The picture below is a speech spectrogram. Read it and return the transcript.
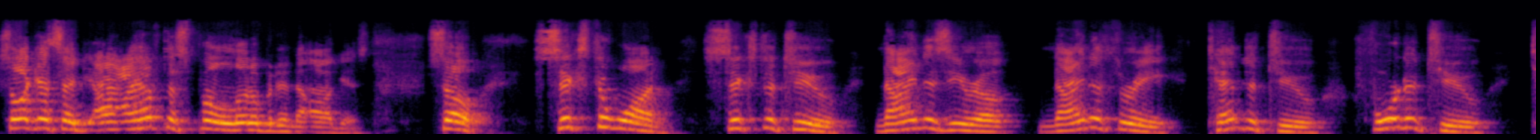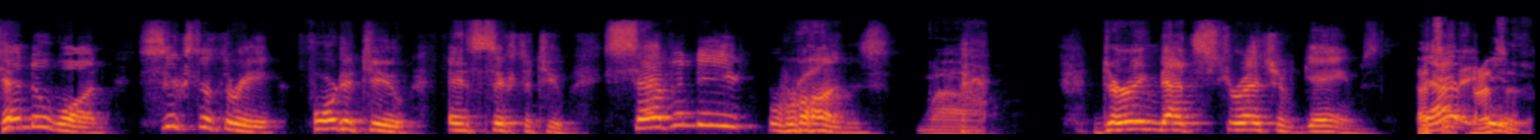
So, like I said, I, have to split a little bit into August. So, six to one, six to two, nine to zero, nine to three, 10 to two, four to two, 10 to one, six to three, four to two, and six to two. 70 runs. Wow. during that stretch of games. That's that impressive.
